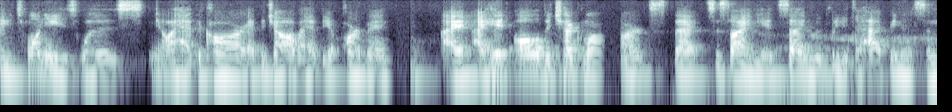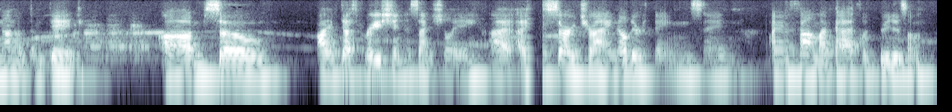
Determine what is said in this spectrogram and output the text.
20s was, you know, I had the car, I had the job, I had the apartment. I, I hit all the check marks that society had said would lead to happiness, and none of them did. Um, so, out of desperation, essentially, I, I started trying other things, and I found my path with Buddhism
